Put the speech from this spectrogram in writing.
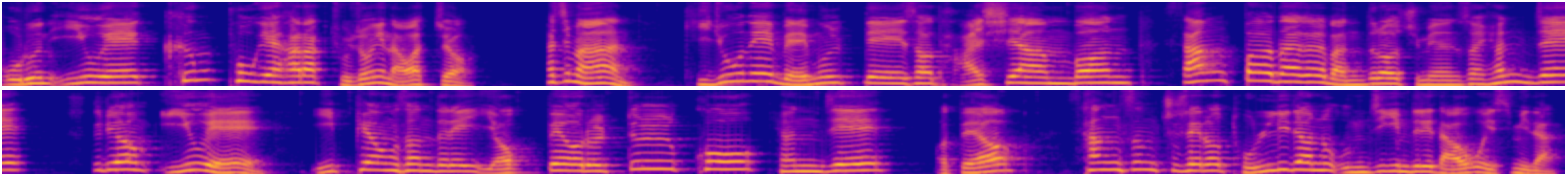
오른 이후에 큰 폭의 하락 조정이 나왔죠. 하지만 기존의 매물대에서 다시 한번 쌍바닥을 만들어 주면서 현재 수렴 이후에 이평선들의 역배열을 뚫고 현재 어때요? 상승 추세로 돌리려는 움직임들이 나오고 있습니다.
